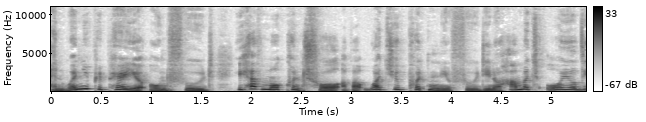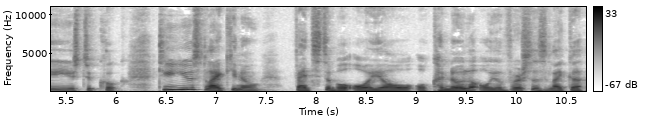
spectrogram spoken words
And when you prepare your own food, you have more control about what you put in your food. You know, how much oil do you use to cook? Do you use like, you know, vegetable oil or canola oil versus like a,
